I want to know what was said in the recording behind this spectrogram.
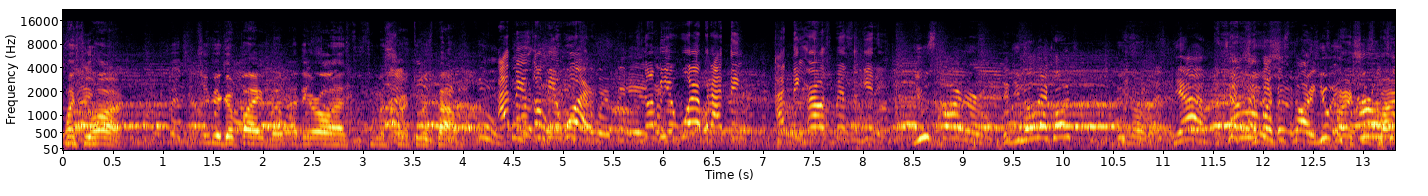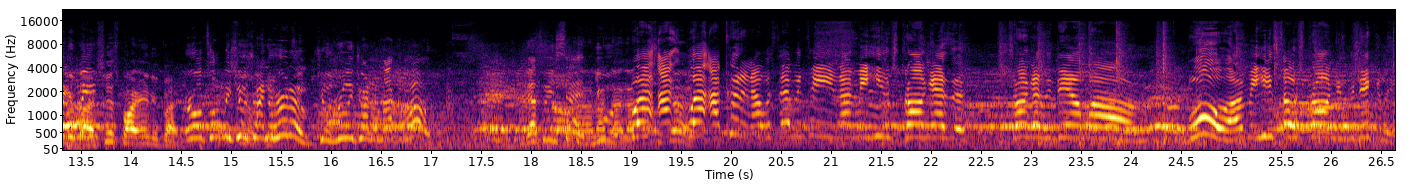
Punch too hard. Should be a good fight, but I think Errol has too much strength, too much power. I think it's gonna be a war. It's gonna be a war, but I think I think Errol Spence will get it. You sparred Errol. Did you know that, Coach? Didn't know that. Yeah. Tell him about the sparring. You, She'll Earl anybody. She'll anybody. Errol told me she was trying to hurt him. She was really trying to knock him out. That's what he said. You, No, no, no. But I, but I couldn't. I was 17. I mean, he was strong as a strong as a damn um, bull. I mean, he's so strong, it's ridiculous.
